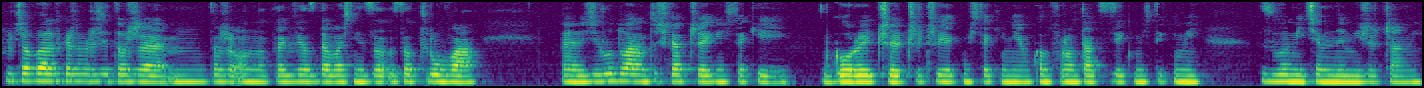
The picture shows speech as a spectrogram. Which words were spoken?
kluczowe, ale w każdym razie to, że, mm, to, że ona, ta gwiazda właśnie za, zatruwa e, źródła, no to świadczy o jakiejś takiej goryczy, czy, czy jakimś takim, nie wiem, konfrontacji z jakimiś takimi złymi, ciemnymi rzeczami.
